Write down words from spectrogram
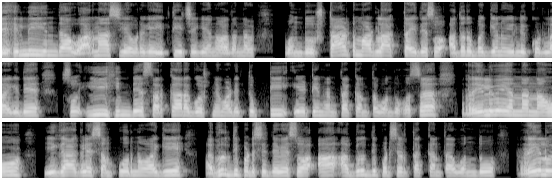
ದೆಹಲಿಯಿಂದ ವಾರಣಾಸಿಯವರೆಗೆ ಇತ್ತೀಚೆಗೆ ಏನು ಅದನ್ನ ಒಂದು ಸ್ಟಾರ್ಟ್ ಮಾಡಲಾಗ್ತಾ ಇದೆ. ಸೊ ಅದರ ಬಗ್ಗೆನೂ ಇಲ್ಲಿ ಕೊಡಲಾಗಿದೆ. ಸೊ ಈ ಹಿಂದೆ ಸರ್ಕಾರ ಘೋಷಣೆ ಮಾಡಿತ್ತು ಟಿ ಏಟೀನ್ ಅಂತಕ್ಕಂಥ ಒಂದು ಹೊಸ ರೈಲ್ವೆಯನ್ನ ನಾವು ಈಗಾಗಲೇ ಸಂಪೂರ್ಣವಾಗಿ ಅಭಿವೃದ್ಧಿ ಪಡಿಸಿದ್ದೇವೆ ಸೊ ಆ ಅಭಿವೃದ್ಧಿ ಪಡಿಸಿರ್ತಕ್ಕಂಥ ಒಂದು ರೈಲು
